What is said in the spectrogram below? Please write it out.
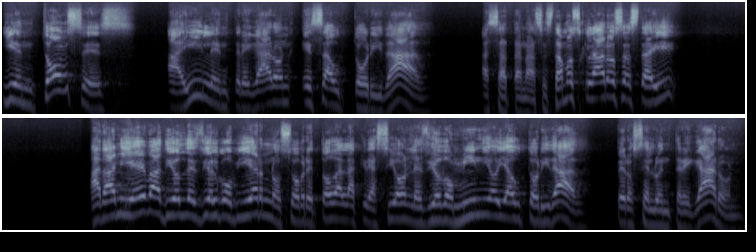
y entonces ahí le entregaron esa autoridad a Satanás. ¿Estamos claros hasta ahí? Adán y Eva, Dios les dio el gobierno sobre toda la creación, les dio dominio y autoridad, pero se lo entregaron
